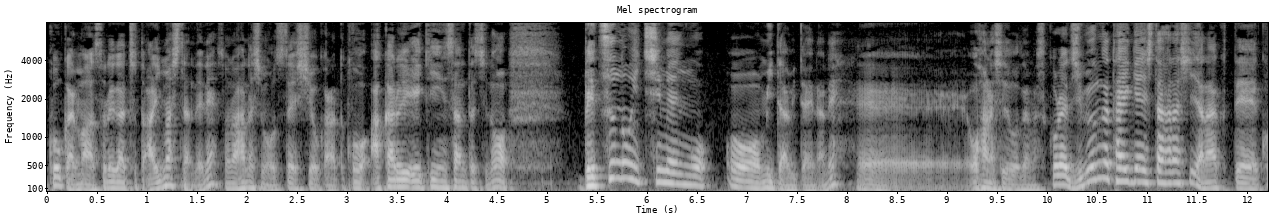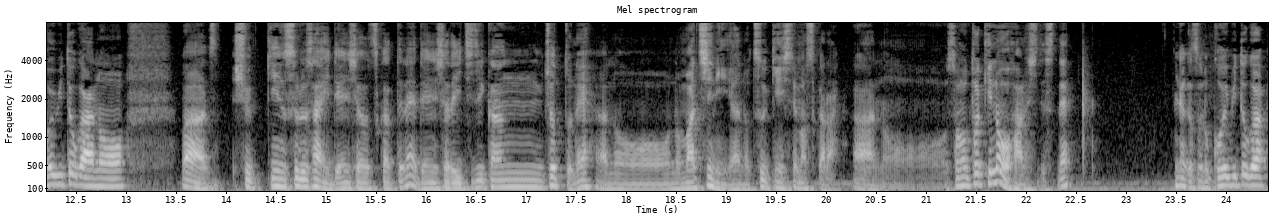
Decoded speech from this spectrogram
今回まあそれがちょっとありましたんでねその話もお伝えしようかなと。こう明るい駅員さんたちの別の一面を見たみたいなね、えー、お話でございます。これは自分が体験した話じゃなくて恋人があのまあ、出勤する際に電車を使ってね電車で1時間ちょっとねあのの街にあの通勤してますからあのその時のお話ですね。なんかその恋人が、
